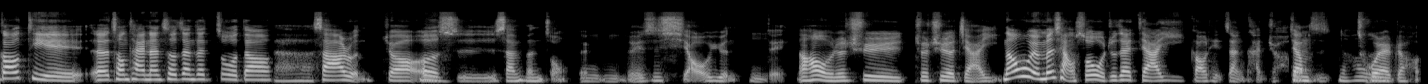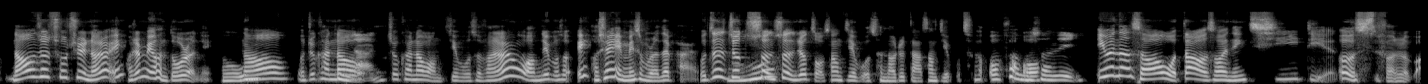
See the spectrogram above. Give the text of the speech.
高铁呃从台南车站再坐到呃沙仑就要二十三分钟。对，嗯嗯，对，是小远，嗯对，然后我就去就去了嘉义，然后我原本想说我就在嘉义高铁站看就好，这样子然后呢回来比较好，然后就出去，然后就哎好像没有很多人哎、哦然后我就看到就看到往接驳车方向，因为往接驳车哎好像也没什么人在排，我真的就哦。顺顺的就走上接驳车，然后就搭上接驳车，哦顺不哦，顺利？因为那时候我到的时候已经七点二十分了吧，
